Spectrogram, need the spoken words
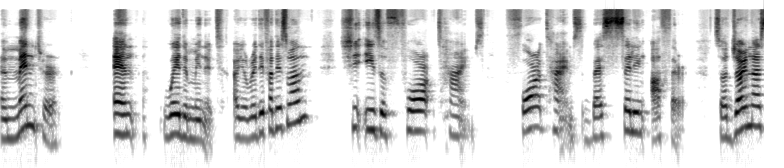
a mentor, and wait a minute, are you ready for this one? She is a four times four times best-selling author. So join us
